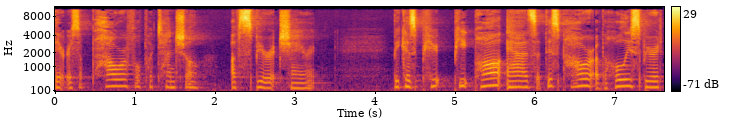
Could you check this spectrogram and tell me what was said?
there is a powerful potential of spirit sharing. Because P- P- Paul adds that this power of the Holy Spirit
